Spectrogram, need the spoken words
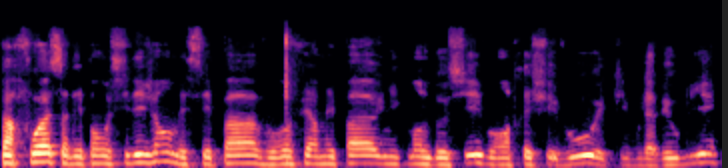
parfois ça dépend aussi des gens, mais c'est pas, vous refermez pas uniquement le dossier, vous rentrez chez vous et puis vous l'avez oublié.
